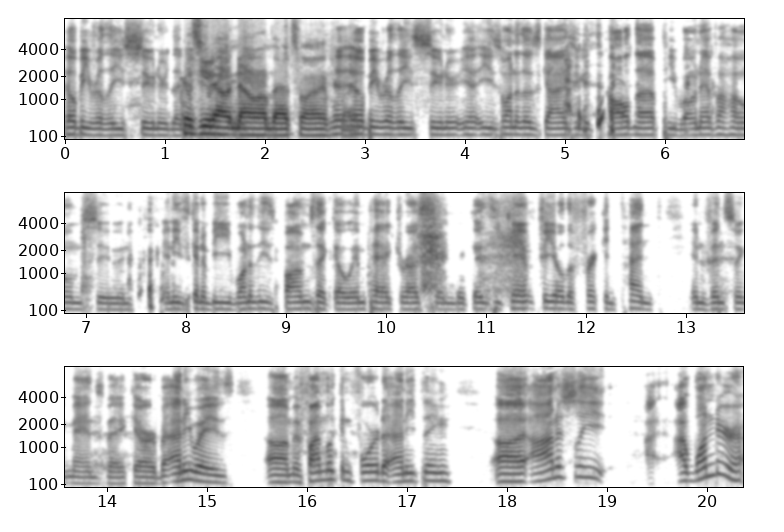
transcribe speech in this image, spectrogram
he'll be released sooner than because you don't know him. That's why he'll, he'll, be released sooner. He's one of those guys who gets called up. He won't have a home soon, and he's going to be one of these bums that go Impact Wrestling because he can't feel the freaking tent in Vince McMahon's backyard. But anyways, um, if I'm looking forward to anything uh, honestly, I, I wonder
